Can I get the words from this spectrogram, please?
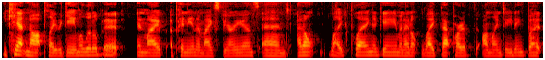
you can't not play the game a little bit, in my opinion and my experience. And I don't like playing a game and I don't like that part of the online dating, but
